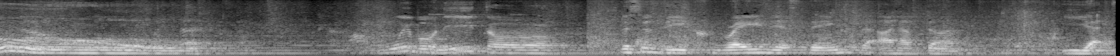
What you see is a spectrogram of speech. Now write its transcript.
Ooh. Muy bonito. This is the craziest thing that I have done yet.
